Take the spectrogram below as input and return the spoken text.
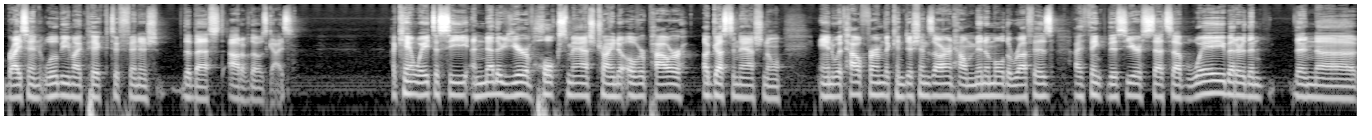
Bryson will be my pick to finish the best out of those guys. I can't wait to see another year of Hulk Smash trying to overpower Augusta National and with how firm the conditions are and how minimal the rough is, I think this year sets up way better than than uh,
